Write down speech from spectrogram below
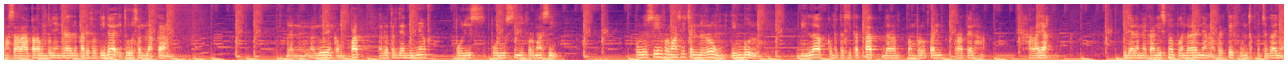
masalah apakah mempunyai nilai edukatif atau tidak itu urusan belakang dan lalu yang keempat adalah terjadinya polis, polusi informasi polusi informasi cenderung timbul bila kompetisi ketat dalam pemperutan perhatian halayak tidak ada mekanisme pengendalian yang efektif untuk mencegahnya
